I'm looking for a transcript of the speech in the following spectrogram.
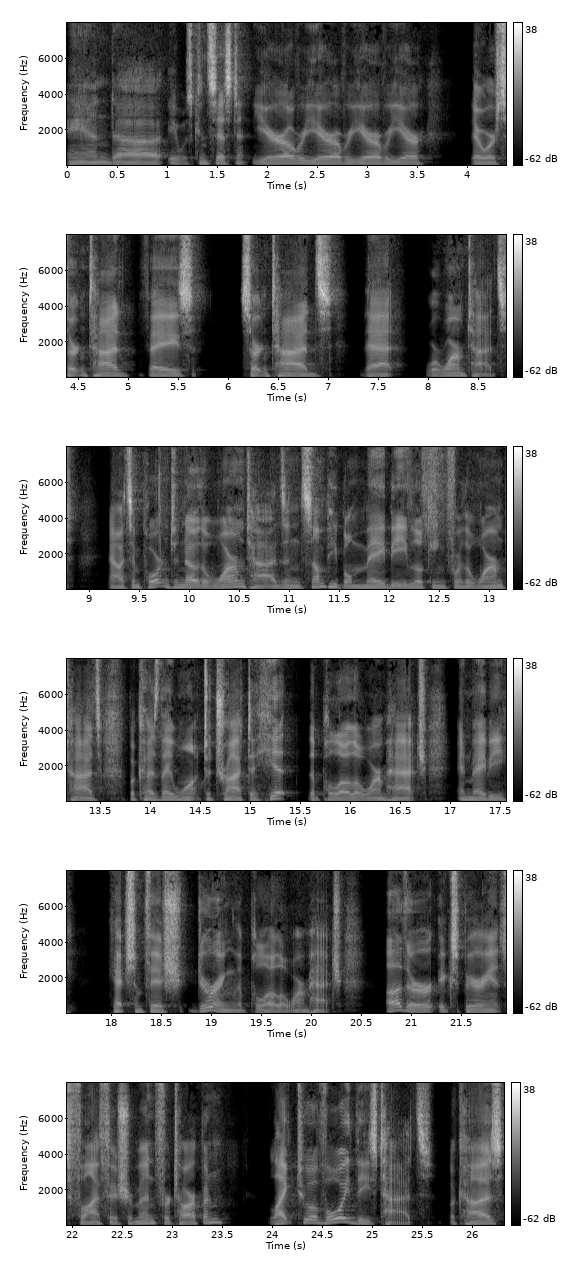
and uh, it was consistent year over year over year over year. There were certain tide phase, certain tides that were worm tides. Now, it's important to know the worm tides, and some people may be looking for the worm tides because they want to try to hit the Palolo worm hatch and maybe catch some fish during the Palolo worm hatch. Other experienced fly fishermen for tarpon like to avoid these tides because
